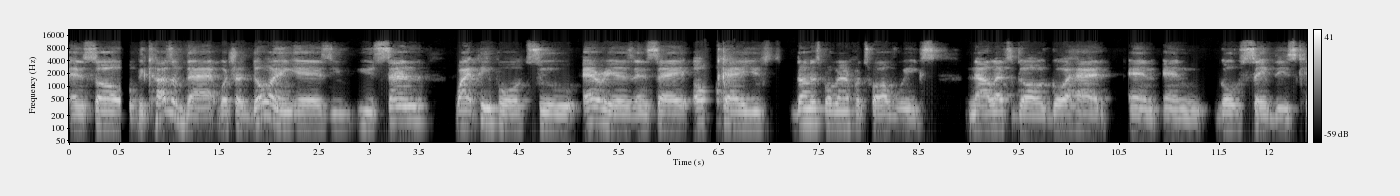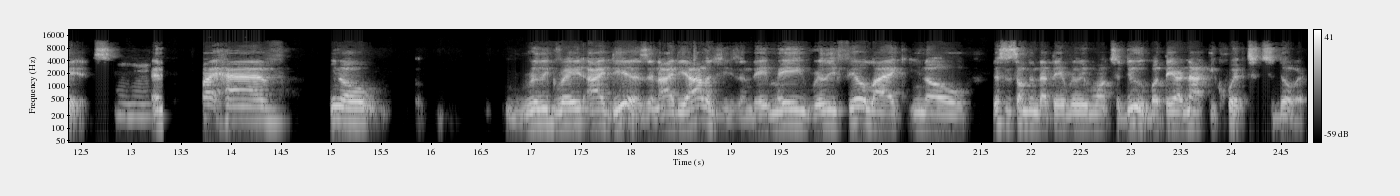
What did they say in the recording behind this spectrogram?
And so because of that, what you're doing is you you send white people to areas and say, okay, you've done this program for 12 weeks. Now let's go, go ahead and, and go save these kids. Mm-hmm. And might have, you know, really great ideas and ideologies, and they may really feel like, you know, this is something that they really want to do, but they are not equipped to do it.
